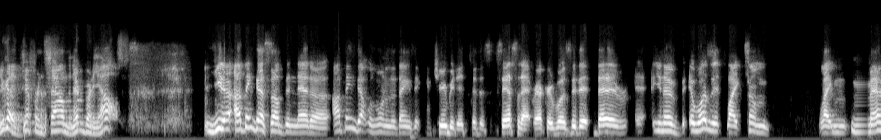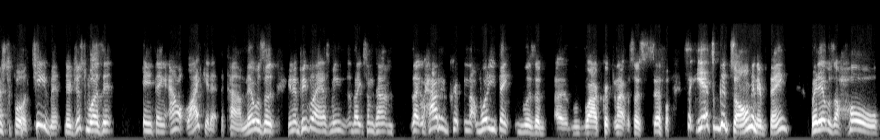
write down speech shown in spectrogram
you got a different sound than everybody else you know i think that's something that uh i think that was one of the things that contributed to the success of that record was that it that it, you know it wasn't like some like masterful achievement. There just wasn't anything out like it at the time. There was a, you know, people ask me like sometimes, like, how did Kryptonite? What do you think was a, a why Kryptonite was so successful? It's like, yeah, it's a good song and everything, but it was a whole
